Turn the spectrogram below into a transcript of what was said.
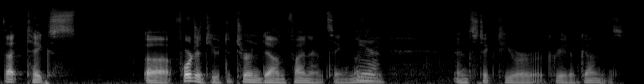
That takes uh, fortitude to turn down financing money Yeah. and stick to your creative guns.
